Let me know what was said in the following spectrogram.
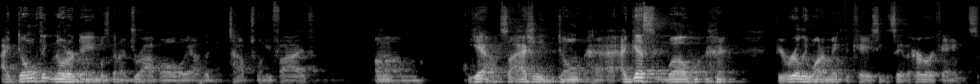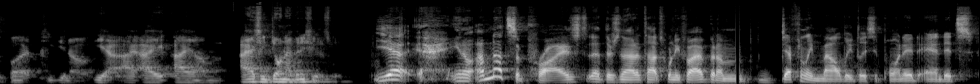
I don't think Notre Dame was going to drop all the way out of the top 25. Mm. Um, yeah, so I actually don't have. I guess well, if you really want to make the case, you could say the Hurricanes, but you know, yeah, I, I, I um, I actually don't have an issue this week. Yeah, you know, I'm not surprised that there's not a top 25, but I'm definitely mildly disappointed. And it's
